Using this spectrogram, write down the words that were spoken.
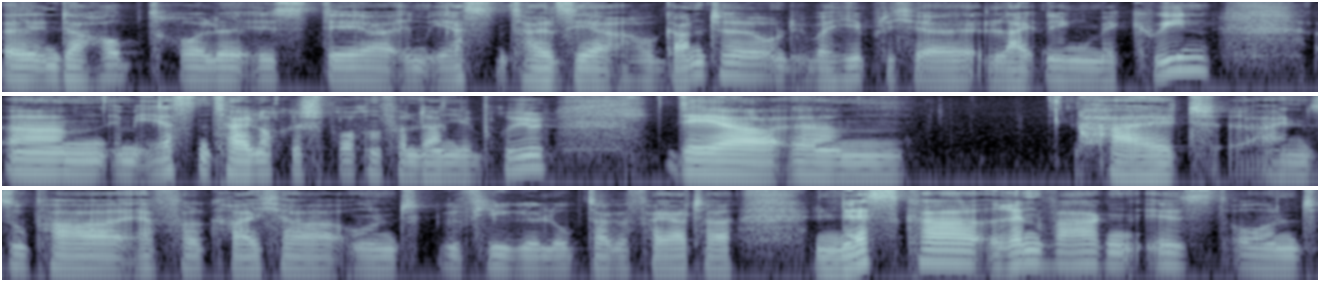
Äh, in der Hauptrolle ist der im ersten Teil sehr arrogante und überhebliche Lightning McQueen. Ähm, Im ersten Teil noch gesprochen von Daniel Brühl, der ähm, halt ein super erfolgreicher und viel gelobter, gefeierter Nesca-Rennwagen ist und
